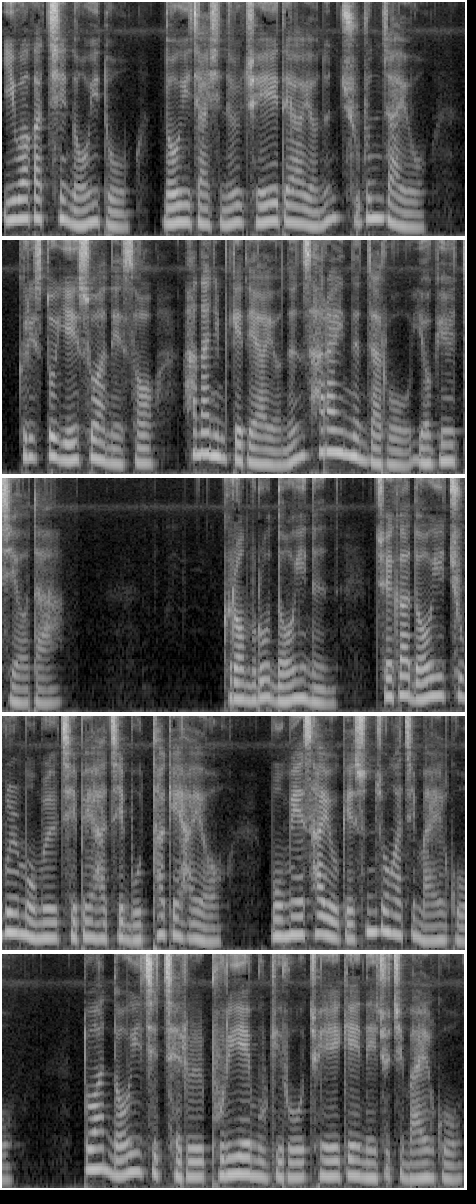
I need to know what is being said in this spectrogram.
이와 같이 너희도 너희 자신을 죄에 대하여는 죽은 자요. 그리스도 예수 안에서 하나님께 대하여는 살아있는 자로 여길지어다. 그러므로 너희는 죄가 너희 죽을 몸을 지배하지 못하게 하여 몸의 사욕에 순종하지 말고 또한 너희 지체를 불의의 무기로 죄에게 내주지 말고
